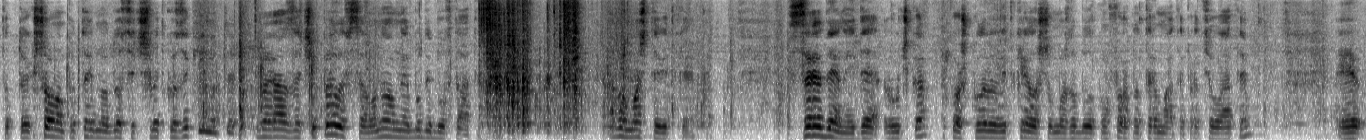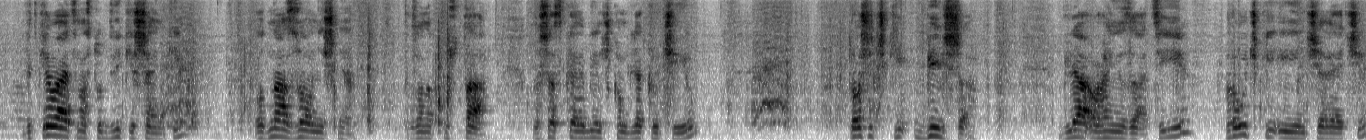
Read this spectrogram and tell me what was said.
Тобто, якщо вам потрібно досить швидко закинути, ви раз зачепили, все, воно не буде бовтатися. Або можете відкрити. З середини йде ручка, також коли ви відкрили, щоб можна було комфортно тримати, працювати. Е, Відкривається у нас тут дві кишеньки. Одна зовнішня, так звана пуста, лише з карабінчиком для ключів. Трошечки більша для організації, ручки і інші речі.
